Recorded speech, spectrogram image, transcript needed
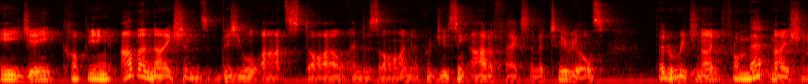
e.g., copying other nations' visual art style and design and producing artefacts and materials that originate from that nation.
